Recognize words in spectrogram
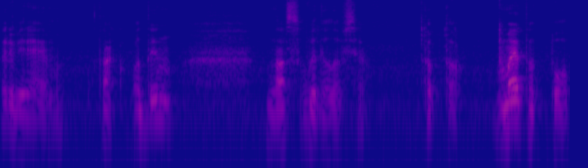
Перевіряємо. Так, 1 у нас видалився. Тобто метод pop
